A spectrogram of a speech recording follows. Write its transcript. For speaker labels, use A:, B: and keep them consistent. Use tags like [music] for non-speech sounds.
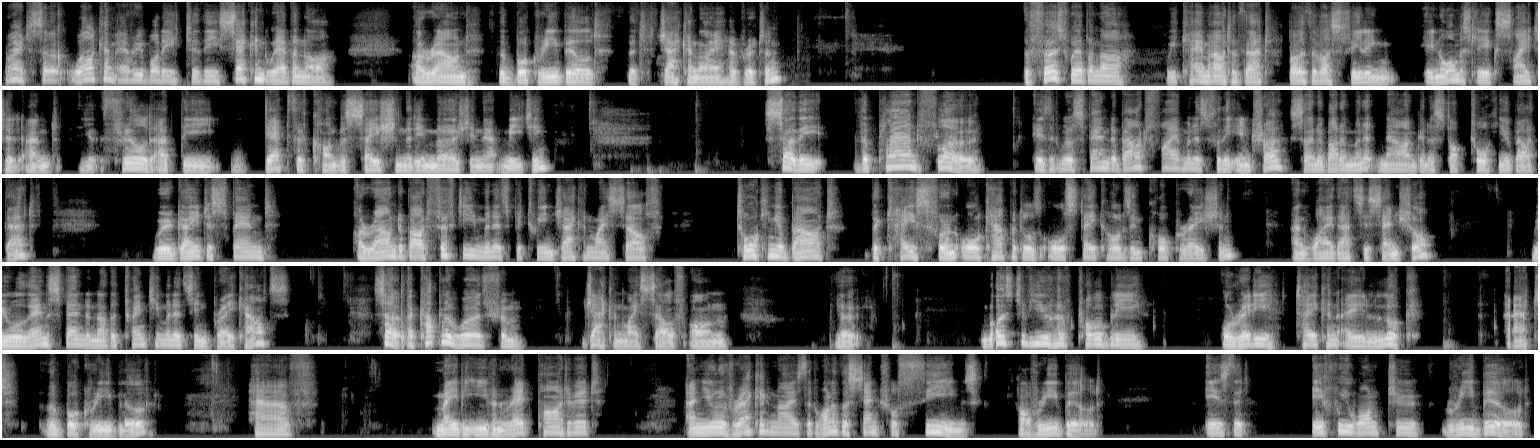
A: Right, so welcome everybody to the second webinar around the book Rebuild that Jack and I have written. The first webinar, we came out of that, both of us feeling enormously excited and you know, thrilled at the depth of conversation that emerged in that meeting. So the, the planned flow is that we'll spend about five minutes for the intro. So in about a minute now, I'm going to stop talking about that. We're going to spend around about 15 minutes between Jack and myself talking about the case for an all capitals, all stakeholders incorporation and why that's essential. We will then spend another 20 minutes in breakouts. So a couple of words from Jack and myself on you know, most of you have probably already taken a look at the book Rebuild, have maybe even read part of it, and you'll have recognized that one of the central themes of Rebuild is that if we want to rebuild,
